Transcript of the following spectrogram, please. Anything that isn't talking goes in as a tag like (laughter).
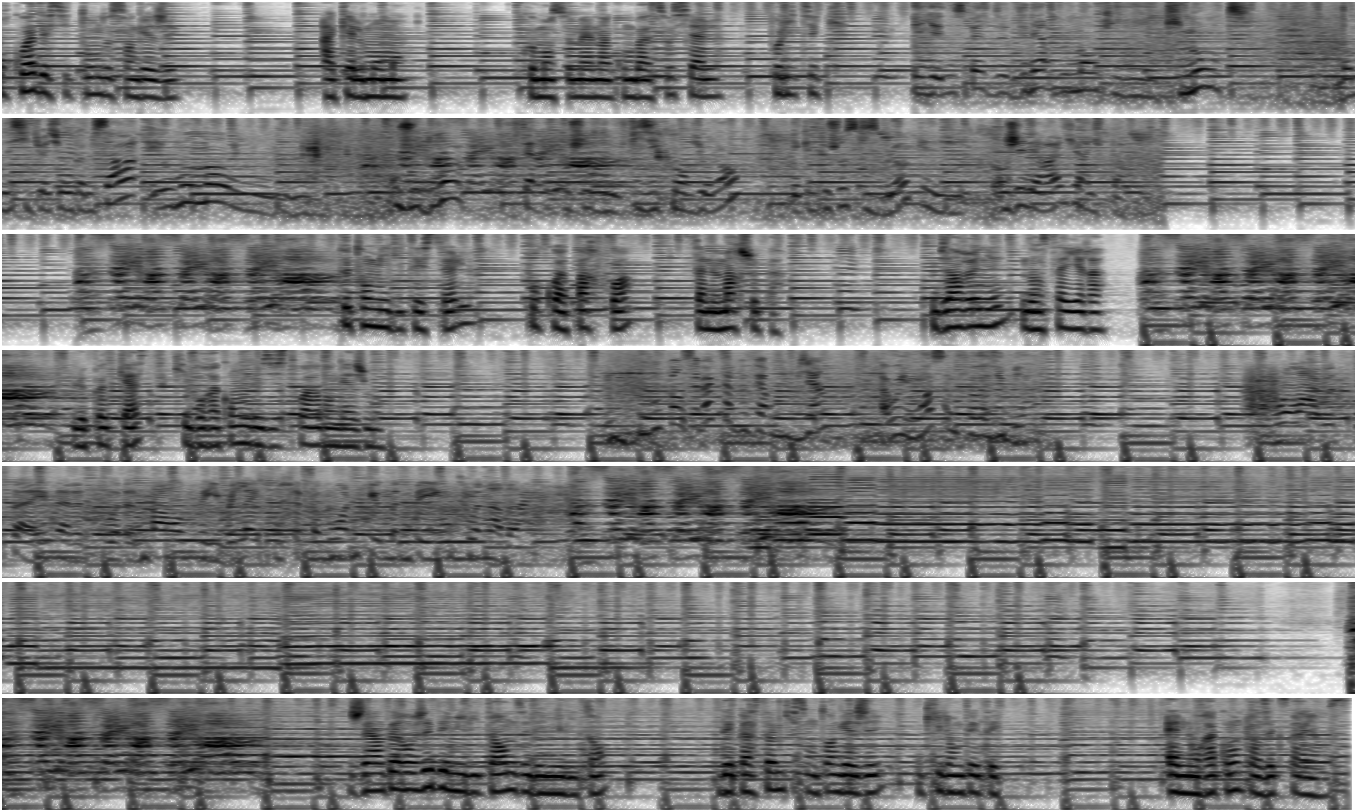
Pourquoi décide-t-on de s'engager? À quel moment? Comment se mène un combat social, politique? Il y a une espèce d'énervement qui, qui, monte dans des situations comme ça, et au moment où, où je dois faire quelque chose de physiquement violent, il y a quelque chose qui se bloque, et en général, j'y arrive pas. Peut-on militer seul? Pourquoi parfois ça ne marche pas? Bienvenue dans Ça ira. Le podcast qui vous raconte des histoires d'engagement. J'ai interrogé des militantes et des militants, des personnes qui sont engagées ou qui l'ont été. Elles nous racontent leurs expériences.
